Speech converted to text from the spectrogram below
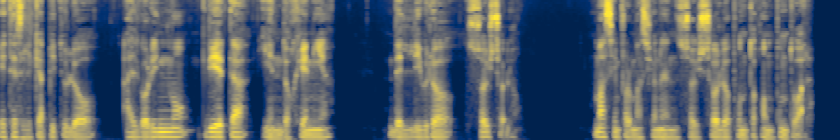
Este es el capítulo Algoritmo, Grieta y Endogenia del libro Soy Solo. Más información en soysolo.com.ar.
